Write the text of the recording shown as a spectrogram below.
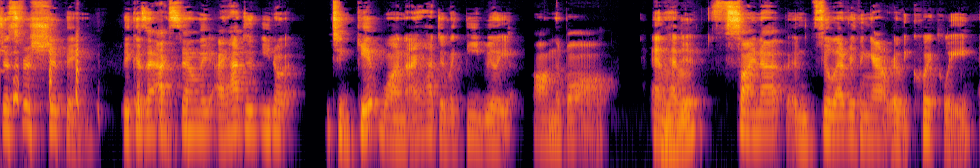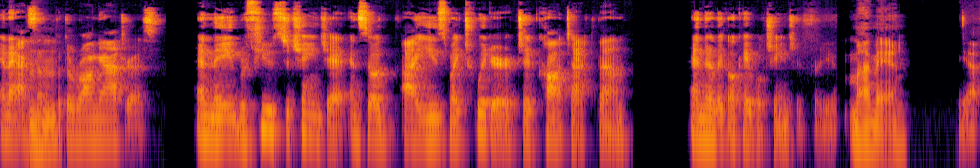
just for shipping, because I accidentally I had to, you know, to get one, I had to like be really on the ball and had to sign up and fill everything out really quickly, and I accidentally Mhm. put the wrong address, and they refused to change it, and so I used my Twitter to contact them, and they're like, "Okay, we'll change it for you." My man. Yeah.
